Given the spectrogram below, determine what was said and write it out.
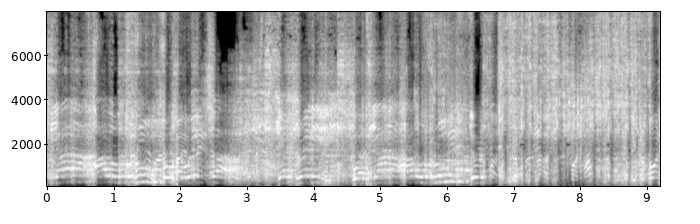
From Croatia. Get ready. Guadiana, Microphone.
